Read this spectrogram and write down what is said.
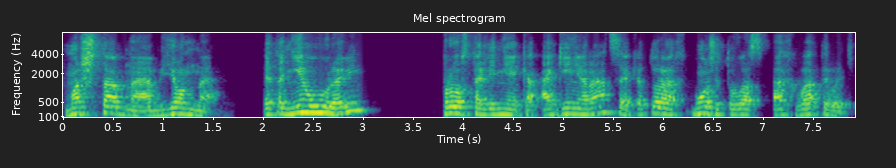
масштабное, объемное. Это не уровень, просто линейка, а генерация, которая может у вас охватывать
